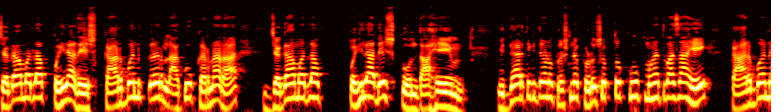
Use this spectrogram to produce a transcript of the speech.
जगामधला पहिला देश. कार्बन कर लागू करणारा जगामधला पहिला देश कोणता आहे? विद्यार्थी मित्रांनो प्रश्न पडू शकतो. खूप महत्त्वाचा आहे. कार्बन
